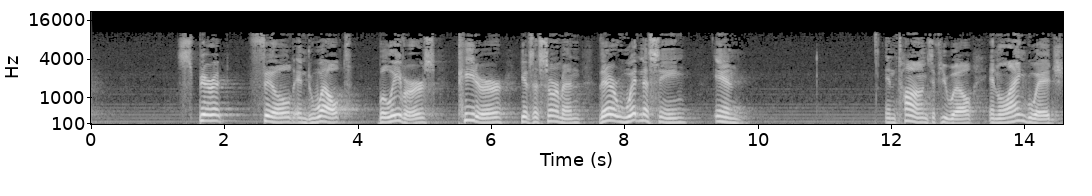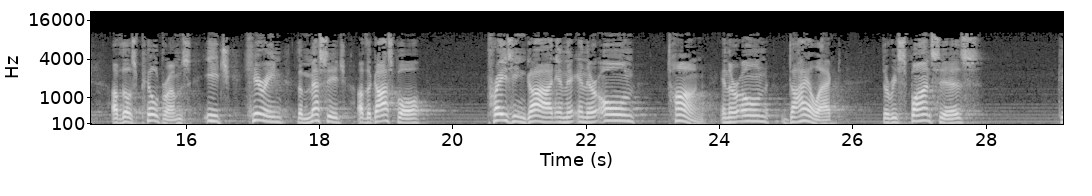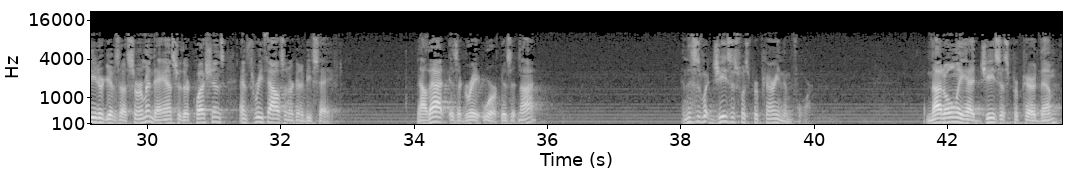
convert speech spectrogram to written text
spirit filled, indwelt believers, Peter gives a sermon. They're witnessing in, in tongues, if you will, in language of those pilgrims, each hearing the message of the gospel, praising God in their, in their own tongue, in their own dialect. The response is, Peter gives a sermon to answer their questions, and 3,000 are going to be saved. Now that is a great work, is it not? And this is what Jesus was preparing them for. Not only had Jesus prepared them,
